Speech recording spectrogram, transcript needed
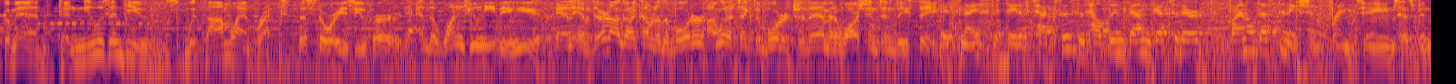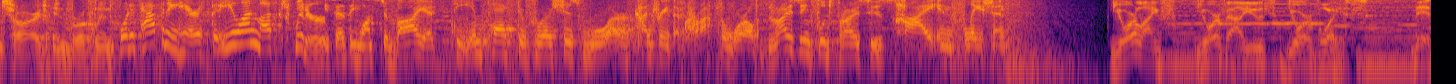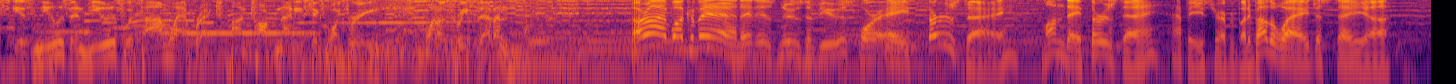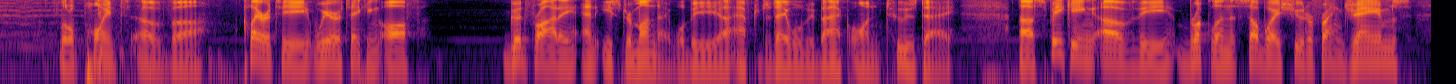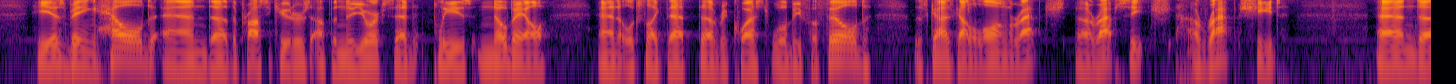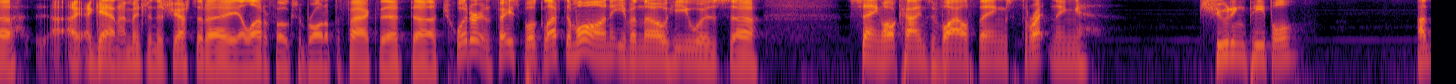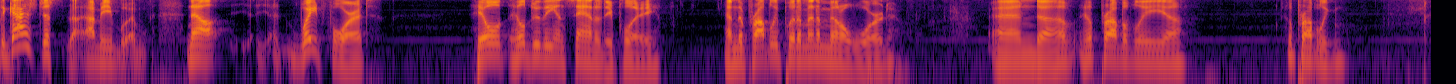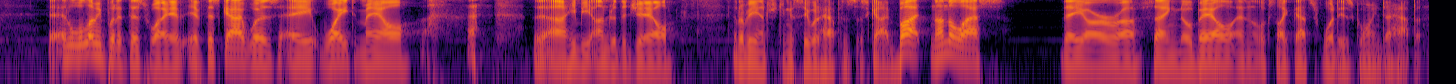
Welcome in to News and Views with Tom Lamprecht. The stories you've heard and the ones you need to hear. And if they're not going to come to the border, I'm going to take the border to them in Washington, D.C. It's nice the state of Texas is helping them get to their final destination. Frank James has been charged in Brooklyn. What is happening, Harris? But Elon Musk. Twitter. He says he wants to buy it. The impact of Russia's war. Countries across the world. Rising food prices. High inflation. Your life, your values, your voice. This is News and Views with Tom Lamprecht on Talk 96.3 and 1037. All right, welcome in. It is News and Views for a Thursday, Monday, Thursday. Happy Easter, everybody. By the way, just a uh, little point of uh, clarity. We are taking off Good Friday and Easter Monday. We'll be, uh, after today, we'll be back on Tuesday. Uh, speaking of the Brooklyn subway shooter, Frank James, he is being held, and uh, the prosecutors up in New York said, please, no bail. And it looks like that uh, request will be fulfilled. This guy's got a long rap, uh, rap, sheet, a rap sheet. And uh, I, again, I mentioned this yesterday. A lot of folks have brought up the fact that uh, Twitter and Facebook left him on, even though he was uh, saying all kinds of vile things, threatening shooting people, uh, the guy's just, I mean, now wait for it. He'll he'll do the insanity plea, and they'll probably put him in a mental ward, and uh, he'll probably uh, he'll probably. Let me put it this way: if, if this guy was a white male, uh, he'd be under the jail. It'll be interesting to see what happens to this guy. But nonetheless, they are uh, saying no bail, and it looks like that's what is going to happen.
